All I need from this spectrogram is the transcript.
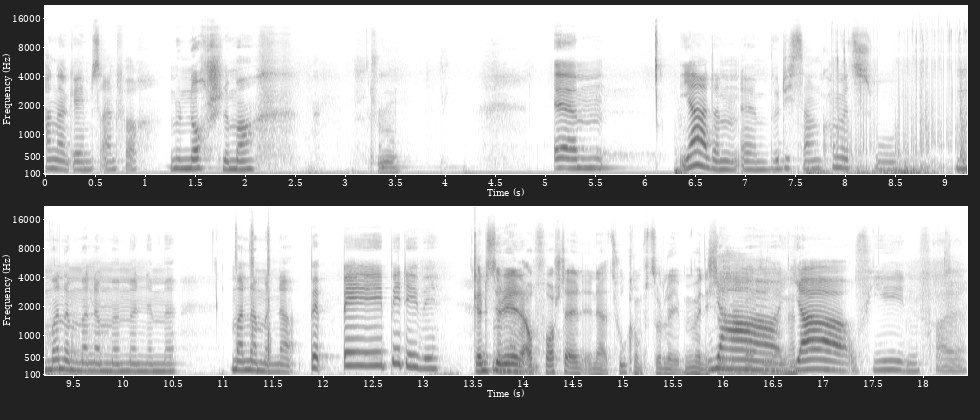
Hunger Games einfach. Nur noch schlimmer. True. Ähm, ja, dann ähm, würde ich sagen, kommen wir zu Manna Manna Manna Manna Manna Manna Be- Be- BDW. Könntest du dir denn auch vorstellen, in der Zukunft zu leben, wenn ich so Ja, so sagen ja, auf jeden Fall.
